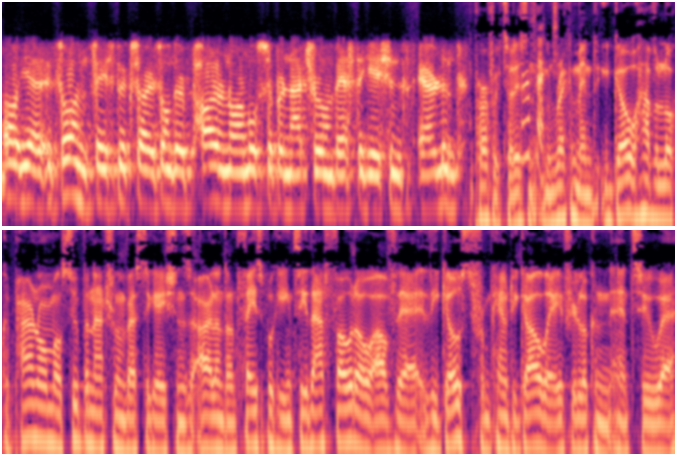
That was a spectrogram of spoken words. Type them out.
Oh yeah, it's on Facebook. Sorry, it's under Paranormal Supernatural Investigations Ireland. Perfect. So listen, I recommend you go have a look at Paranormal Supernatural Investigations Ireland on Facebook. You can see that photo of the the ghost from County Galway. If you're looking uh, to, uh,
